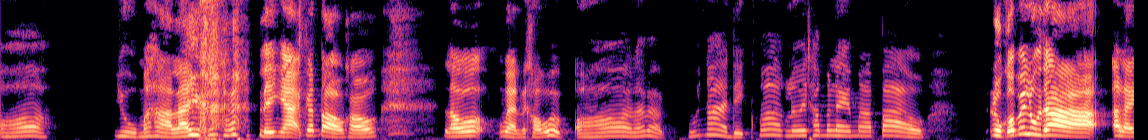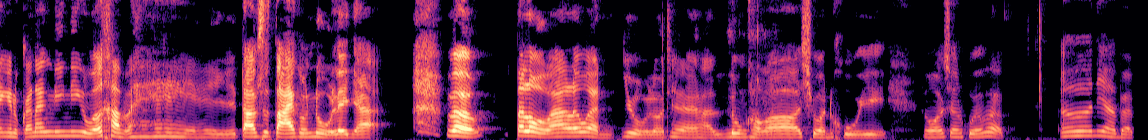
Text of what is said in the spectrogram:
อ๋อ อยู่มหาลัยค่ะอะไรเงี้ยก็ตอบเขาแล้วเหมือนเขาก็แบบอ๋อแล้วแบบอุ้ยหน้าเด็กมากเลยทำอะไรมาเปล่าหนูก็ไม่รู้จะอะไรไงหนูก็นั่งนิ่งๆหนูก็ขำตามสไตล์ของหนูอะไรเงี้ยแบบตลกมากแล้วเหมือนอยู่รถใช่ไหมคะลุงเขาก็ชวนคุยหนูก็ชวนคุยว่าแบบ เออเนี่ยแบบ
